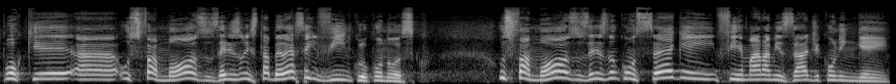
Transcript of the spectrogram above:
Porque ah, os famosos, eles não estabelecem vínculo conosco. Os famosos, eles não conseguem firmar amizade com ninguém.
